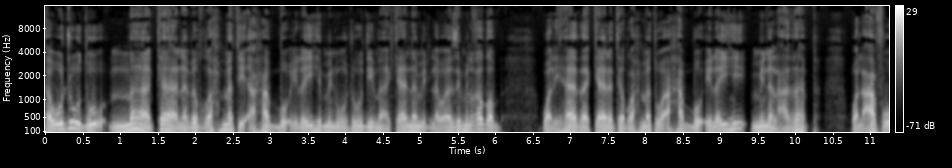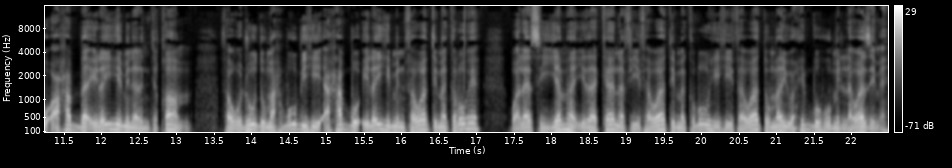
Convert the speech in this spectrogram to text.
فوجود ما كان بالرحمة أحب إليه من وجود ما كان من لوازم الغضب ولهذا كانت الرحمة أحب إليه من العذاب والعفو أحب إليه من الانتقام. فوجود محبوبه أحب إليه من فوات مكروهه ولا سيما إذا كان في فوات مكروهه فوات ما يحبه من لوازمه.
